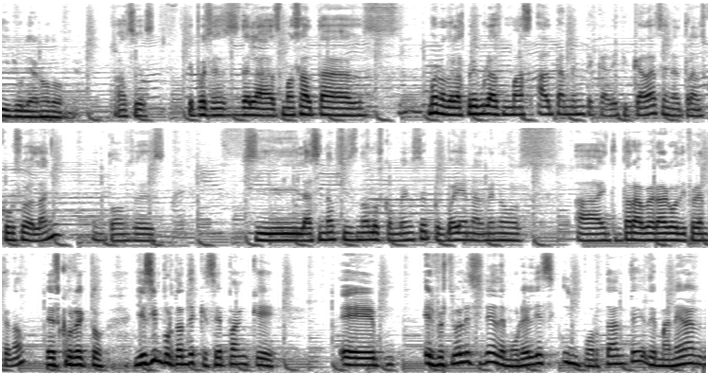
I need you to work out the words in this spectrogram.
y Juliano Dornel. Así es. Y pues es de las más altas, bueno, de las películas más altamente calificadas en el transcurso del año. Entonces, si la sinopsis no los convence, pues vayan al menos a intentar a ver algo diferente, ¿no? Es correcto. Y es importante que sepan que eh, el Festival de Cine de Morelia es importante de manera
